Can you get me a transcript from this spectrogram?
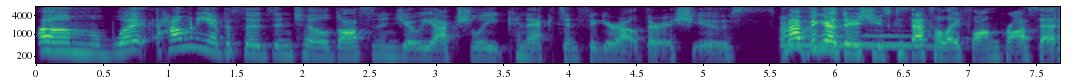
Um, what how many episodes until Dawson and Joey actually connect and figure out their issues? Or not figure out their issues because that's a lifelong process,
